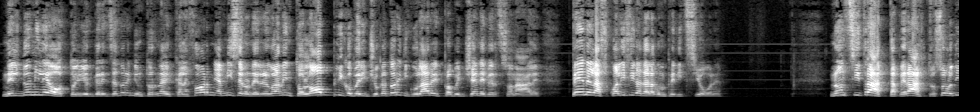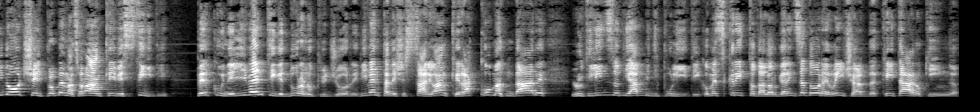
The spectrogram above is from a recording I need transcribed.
Nel 2008 gli organizzatori di un torneo in California misero nel regolamento l'obbligo per i giocatori di curare il proprio igiene personale, pene la squalifica dalla competizione. Non si tratta peraltro solo di docce, il problema sono anche i vestiti, per cui negli eventi che durano più giorni diventa necessario anche raccomandare l'utilizzo di abiti puliti, come scritto dall'organizzatore Richard Keitaro King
